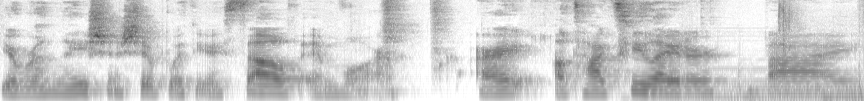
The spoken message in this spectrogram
your relationship with yourself, and more. All right, I'll talk to you later. Bye.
